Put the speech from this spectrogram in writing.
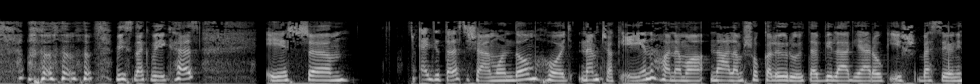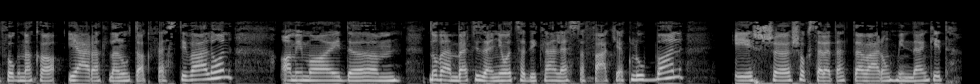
visznek véghez, és Egyúttal ezt is elmondom, hogy nem csak én, hanem a nálam sokkal őrültebb világjárók is beszélni fognak a Járatlan Utak Fesztiválon, ami majd um, november 18-án lesz a Fákja Klubban, és uh, sok szeretettel várunk mindenkit.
